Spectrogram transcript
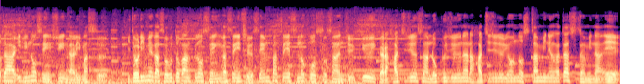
ーダー入りの選手になります。1人目がソフトバンクの千賀選手先発 S のコスト39位から836784のスタミナ型スタミナ A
